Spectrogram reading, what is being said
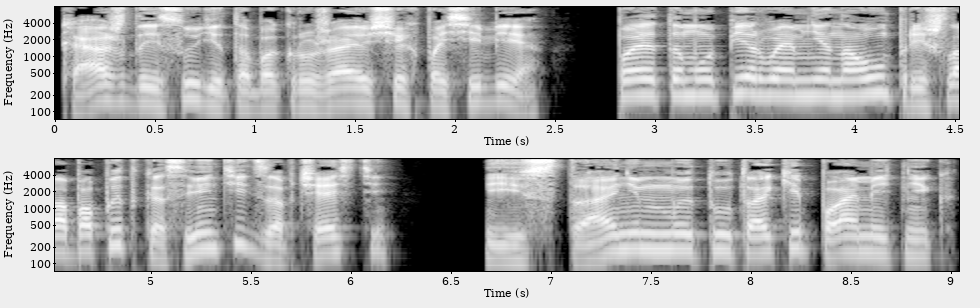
Каждый судит об окружающих по себе. Поэтому первая мне на ум пришла попытка свинтить запчасти. И станем мы тут аки памятник.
